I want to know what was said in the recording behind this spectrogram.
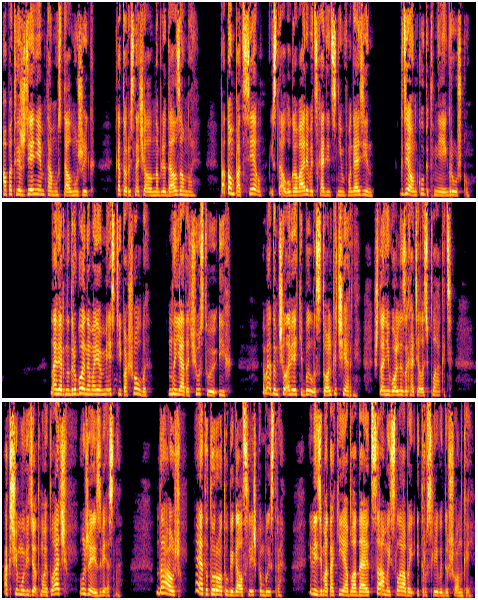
а подтверждением тому стал мужик, который сначала наблюдал за мной, потом подсел и стал уговаривать сходить с ним в магазин, где он купит мне игрушку. Наверное, другой на моем месте и пошел бы, но я-то чувствую их. В этом человеке было столько черни, что невольно захотелось плакать. А к чему ведет мой плач, уже известно. Да уж, этот урод убегал слишком быстро. Видимо, такие обладают самой слабой и трусливой душонкой.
